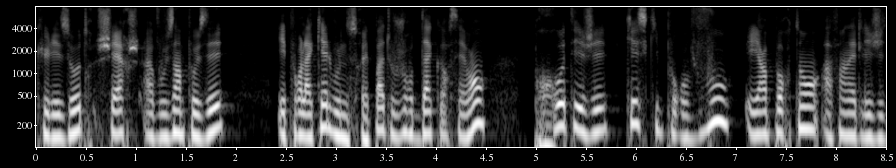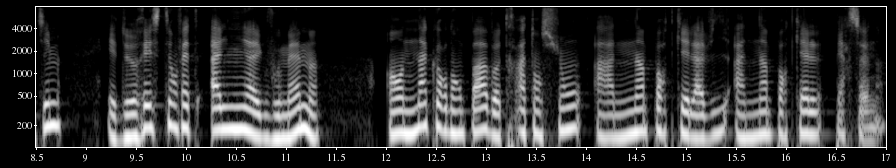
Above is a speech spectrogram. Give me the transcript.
que les autres cherchent à vous imposer et pour laquelle vous ne serez pas toujours d'accord. C'est vraiment protéger qu'est-ce qui pour vous est important afin d'être légitime et de rester en fait aligné avec vous-même en n'accordant pas votre attention à n'importe quel avis, à n'importe quelle personne.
